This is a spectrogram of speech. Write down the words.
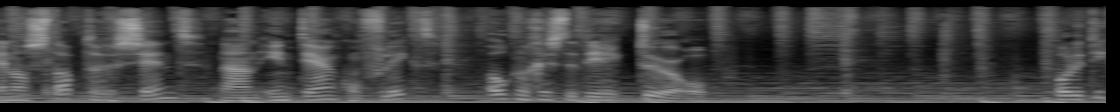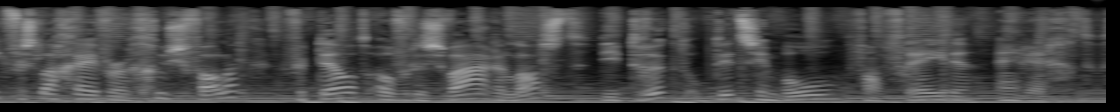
En dan stapte recent, na een intern conflict, ook nog eens de directeur op. Politiek verslaggever Guus Valk vertelt over de zware last die drukt op dit symbool van vrede en recht.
